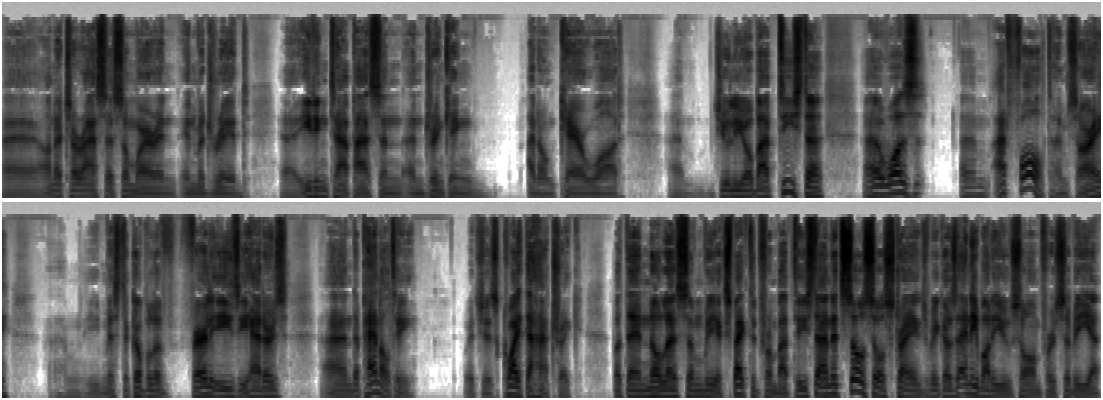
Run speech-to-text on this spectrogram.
uh, on a terrace somewhere in, in Madrid uh, eating tapas and, and drinking I don't care what. Um, Julio Baptista uh, was um, at fault, I'm sorry. Um, he missed a couple of fairly easy headers and a penalty, which is quite the hat trick. But then no less than we expected from Baptista. And it's so, so strange because anybody who saw him for Sevilla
